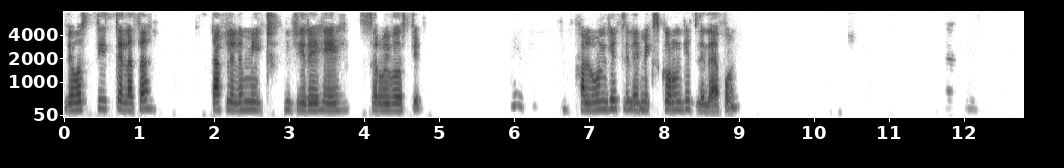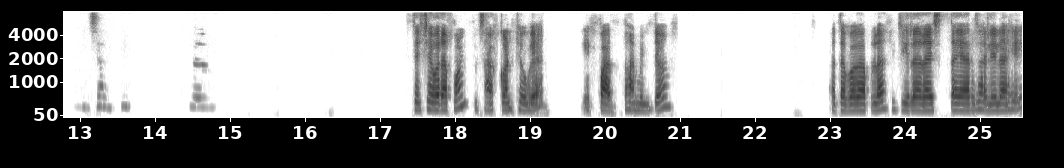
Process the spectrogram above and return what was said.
व्यवस्थित त्याला आता टाकलेलं मीठ जिरे हे सर्व व्यवस्थित हलवून घेतलेलं आहे मिक्स करून घेतलेलं आहे आपण. त्याच्यावर आपण झाकण ठेवूया एक पाच दहा मिनिट. आता बघा आपला जिरा राईस तयार झालेला आहे.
